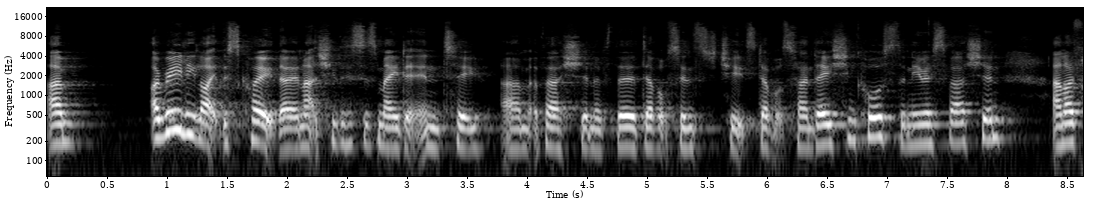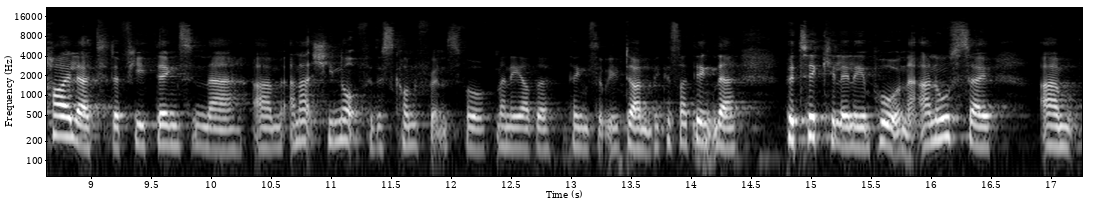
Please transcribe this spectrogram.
Um, I really like this quote though, and actually this has made it into um, a version of the DevOps Institute's DevOps Foundation course, the newest version. And I've highlighted a few things in there, um, and actually not for this conference, for many other things that we've done, because I think they're particularly important. And also, um,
